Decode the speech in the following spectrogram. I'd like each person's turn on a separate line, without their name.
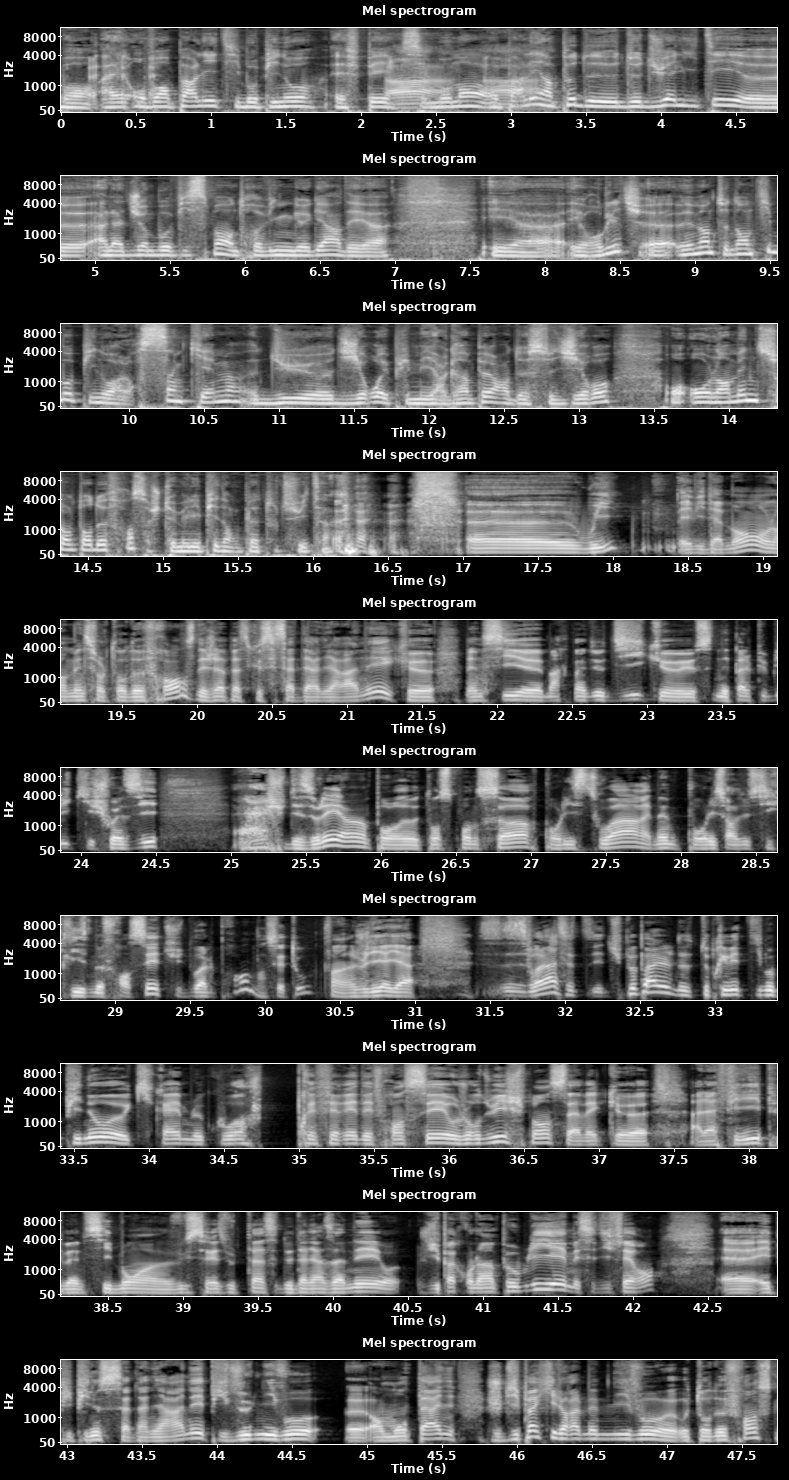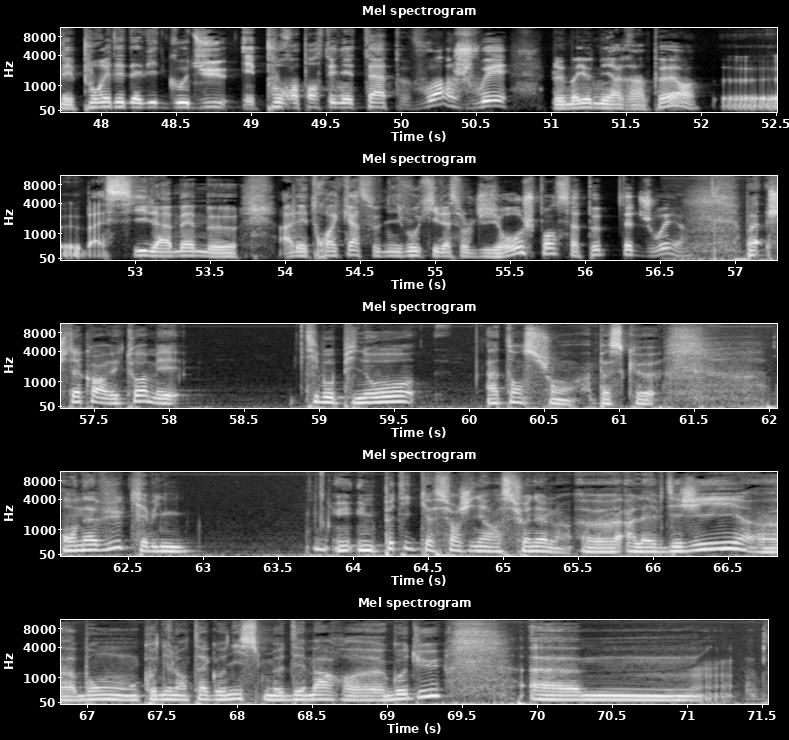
Bon, allez, on va en parler, Thibaut Pinot, FP,
Ah,
c'est le moment. On
ah.
parlait un peu de, de dualité euh, à la Jumbo Visma entre Vingegaard et, euh, et, euh, et Roglic. Euh, mais maintenant, Thibaut Pinot, alors cinquième du euh, Giro et puis meilleur grimpeur de ce Giro, on, on l'emmène sur le Tour de France. Je te mets les pieds dans le plat tout de suite.
Euh, oui, évidemment, on l'emmène sur le Tour de France, déjà parce que c'est sa dernière année et que même si Marc Madiot dit que ce n'est pas le public qui choisit, ah, je suis désolé hein, pour ton sponsor, pour l'histoire et même pour l'histoire du cyclisme français, tu dois le prendre, c'est tout. Enfin, je veux dire, il y a, voilà, tu peux pas te priver de Thibaut Pinot, euh, qui est quand même le coureur préféré des Français aujourd'hui, je pense, avec euh, à la Philippe, même si bon, euh, vu ses résultats ces deux dernières années, euh, je dis pas qu'on l'a un peu oublié, mais c'est différent. Et puis Pinot, c'est sa dernière année. Et puis vu le niveau en montagne, je dis pas qu'il aura le même niveau au Tour de France, mais pour aider David Godu et pour remporter une étape, voire jouer le maillot de meilleur grimpeur, bah, s'il a même allez trois quarts au niveau qu'il a sur le Giro, je pense que ça peut peut-être jouer. hein.
Bah, je suis d'accord avec toi, mais Thibaut Pinot, attention, parce que on a vu qu'il y avait une, petite cassure générationnelle euh, à la FDJ. Euh, bon, on connaît l'antagonisme d'Emar euh, Godu. Euh,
